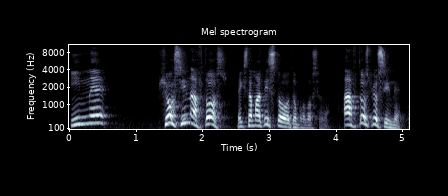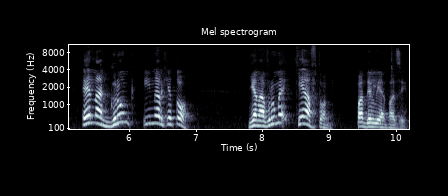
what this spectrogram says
είναι... Ποιος είναι αυτός; Έχει σταματήσει το, το ποδόσφαιρο. Αυτός ποιος είναι; Ένα γκρουγκ είναι αρκετό. Για να βρούμε και αυτόν. Παντελή Αμπατζή.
